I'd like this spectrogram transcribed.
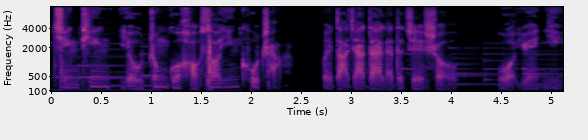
请听由中国好骚音裤衩为大家带来的这首《我愿意》。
